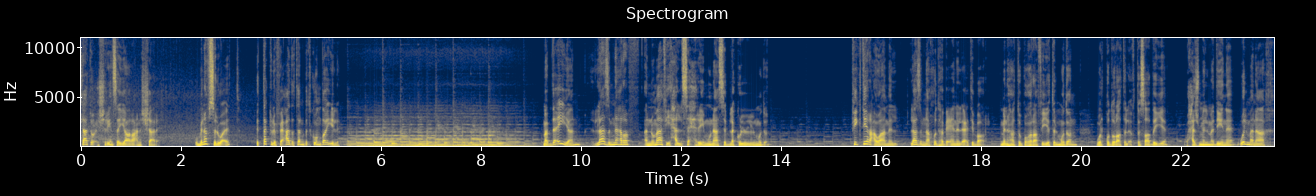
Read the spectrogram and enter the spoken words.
23 سيارة عن الشارع. وبنفس الوقت التكلفة عادة بتكون ضئيلة. مبدئيا لازم نعرف أنه ما في حل سحري مناسب لكل المدن. في كتير عوامل لازم ناخدها بعين الاعتبار منها توبوغرافية المدن والقدرات الاقتصادية وحجم المدينة والمناخ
